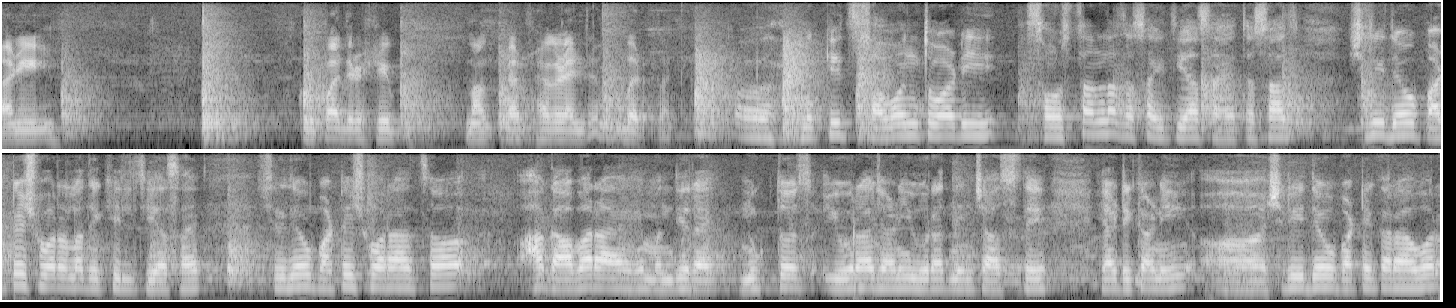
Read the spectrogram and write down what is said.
आणि कृपादृष्टी मागतात सगळ्यांचं. बरं पण नक्कीच सावंतवाडी संस्थानला जसा इतिहास आहे. तसाच श्रीदेव पाटेश्वराला देखील इतिहास आहे. श्रीदेव पाटेश्वराचं हा गाभारा आहे हे मंदिर आहे. नुकतंच युवराज आणि युवराज्ञींच्या हस्ते या ठिकाणी श्रीदेव पाटेकरावर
